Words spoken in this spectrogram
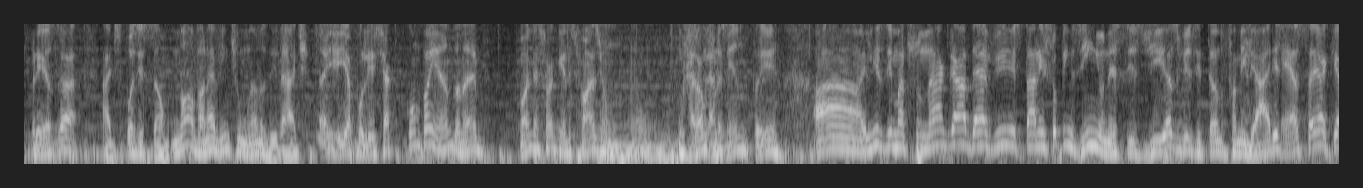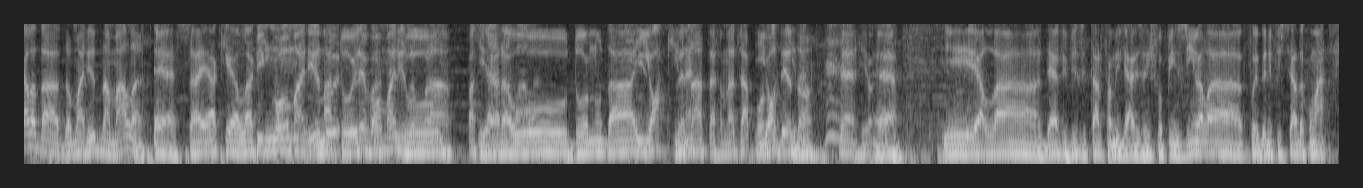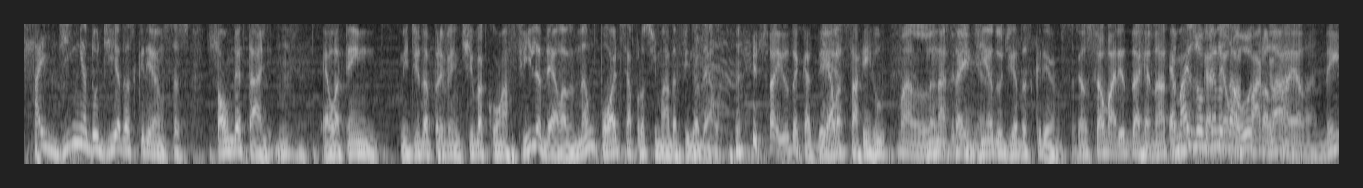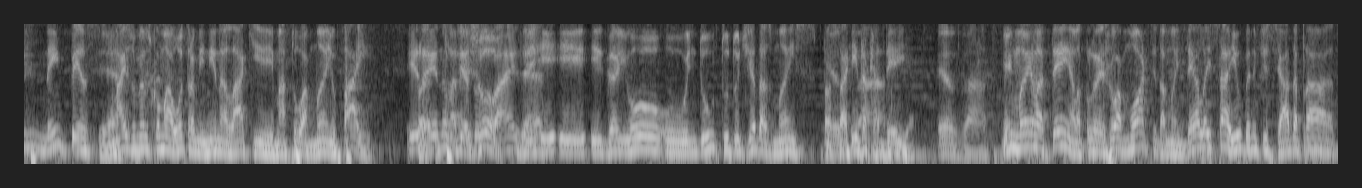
presa à disposição. Nova, né? 21 anos de idade. E a polícia acompanhando, né? Olha só que eles fazem um, um, Um chanfles. rastreamento aí. A Elise Matsunaga deve estar em Chopinzinho nesses dias visitando familiares. Essa é aquela da, do marido na mala? Essa é aquela que Picou o marido matou levou o marido pra que passear era na o dono da IOC, né? Renata, Renata já aponta o dedo, né? ó. É, É. é. E ela deve visitar familiares em Chopinzinho. Ela foi beneficiada com a saidinha do Dia das Crianças. Só um detalhe: Uhum. ela tem medida preventiva com a filha dela. Ela não pode se aproximar da filha dela. E saiu da cadeia. ela saiu Malandrinha. na saidinha do Dia das Crianças. Atenção, o marido da Renata. É mais ou menos a outra lá. Ela. Nem, nem pense, é. Mais ou menos como a outra menina lá que matou a mãe e o pai. E daí no dia dos pais, e, é. e, e- e ganhou o indulto do Dia das Mães para sair da cadeia. Exato. Nem mãe ela tem, ela planejou a morte da mãe dela e saiu beneficiada para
